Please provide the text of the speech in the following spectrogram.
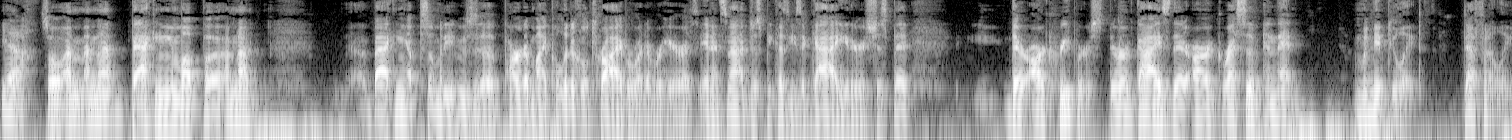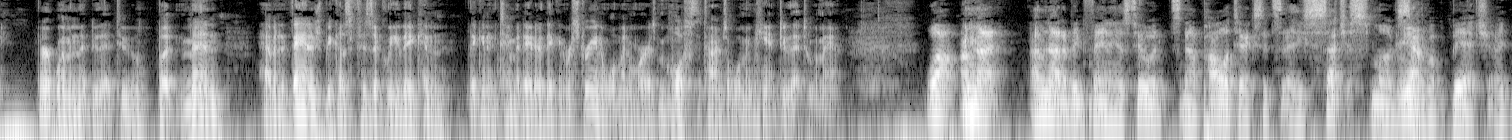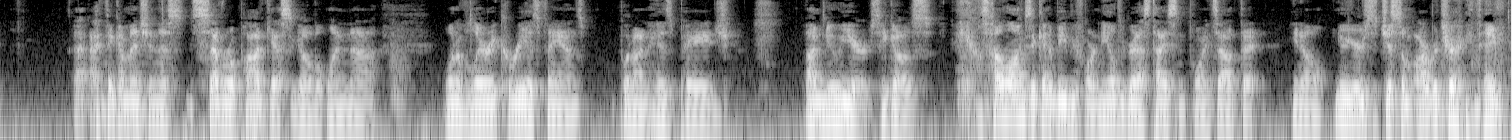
yeah. So I'm I'm not backing him up. Uh, I'm not uh, backing up somebody who's a part of my political tribe or whatever here. And it's not just because he's a guy either. It's just that there are creepers. There are guys that are aggressive and that manipulate. Definitely, there are women that do that too. But men have an advantage because physically they can they can intimidate or they can restrain a woman, whereas most of the times a woman can't do that to a man. Well, I'm not I'm not a big fan of his too. It's not politics. It's he's such a smug son Yeah. of a bitch. I I think I mentioned this several podcasts ago, but when uh, one of Larry Correia's fans put on his page on New Year's, he goes, he goes, how long is it going to be before Neil deGrasse Tyson points out that you know New Year's is just some arbitrary thing?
